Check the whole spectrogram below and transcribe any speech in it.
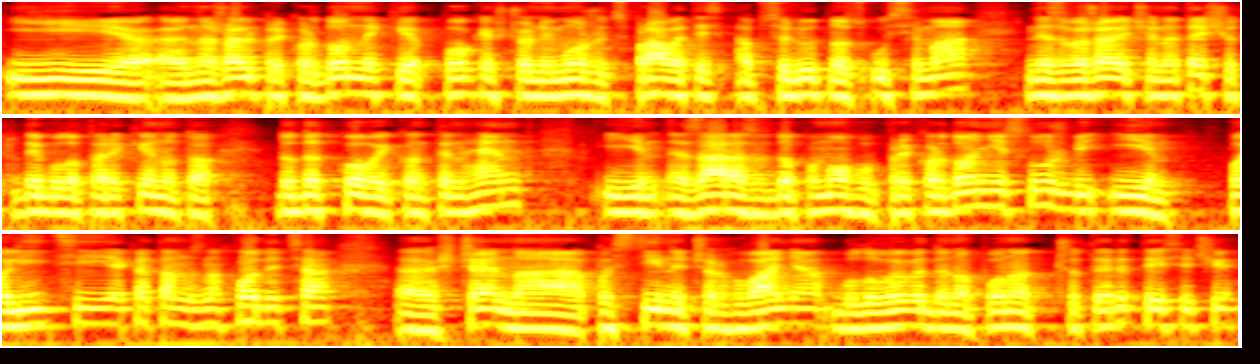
і, е, на жаль, прикордонники поки що не можуть справитись абсолютно з усіма, незважаючи на те, що туди було перекинуто додатковий контингент, і зараз в допомогу прикордонній службі і поліції, яка там знаходиться, е, ще на постійне чергування було виведено понад 4 тисячі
